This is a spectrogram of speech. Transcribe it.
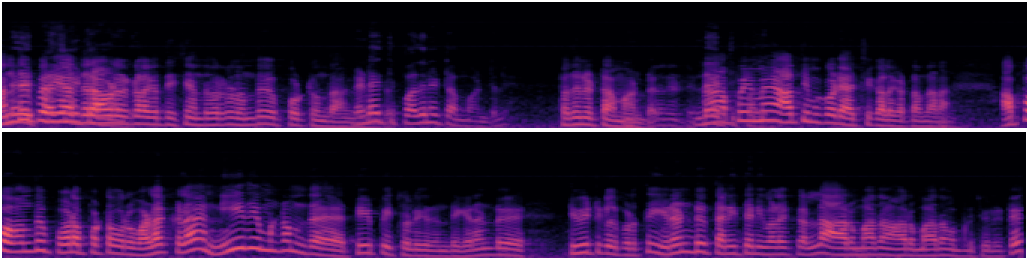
தந்தை பெரியார் திராவிடர் கழகத்தை சேர்ந்தவர்கள் வந்து போட்டிருந்தாங்க. ரெண்டாயிரத்தி பதினெட்டாம் ஆண்டுல. பதினெட்டாம் ஆண்டு. அப்பயுமே அதிமுக ஆட்சி காலகட்டம் தானே. அப்போ வந்து போடப்பட்ட ஒரு வழக்கில் நீதிமன்றம் இந்த தீர்ப்பை சொல்கிறது இந்த இரண்டு ட்வீட்டுகள் பொறுத்து இரண்டு தனித்தனி வழக்குகளில் ஆறு மாதம் ஆறு மாதம் அப்படின்னு சொல்லிட்டு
